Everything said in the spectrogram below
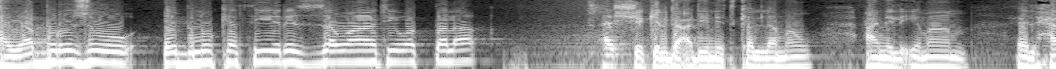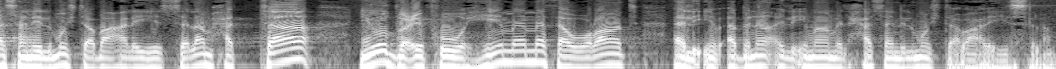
أيبرز ابن كثير الزواج والطلاق؟ هالشكل قاعدين يتكلموا عن الإمام الحسن المجتبى عليه السلام حتى يضعفوا همم ثورات أبناء الإمام الحسن المجتبى عليه السلام.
